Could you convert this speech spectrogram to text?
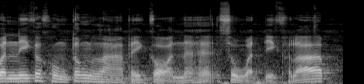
วันนี้ก็คงต้องลาไปก่อนนะฮะ สวัสดีครับ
